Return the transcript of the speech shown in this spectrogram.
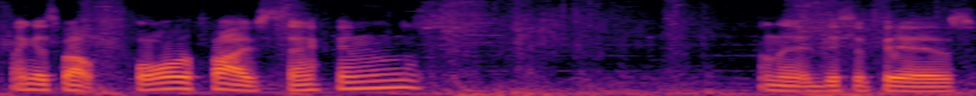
I think it's about four or five seconds, and then it disappears.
